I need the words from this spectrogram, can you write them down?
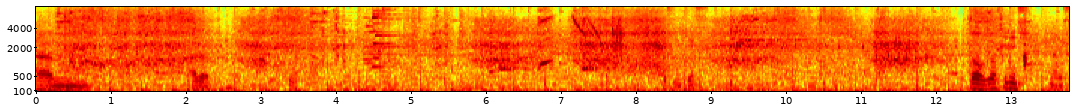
Um, out of case go go finish nice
